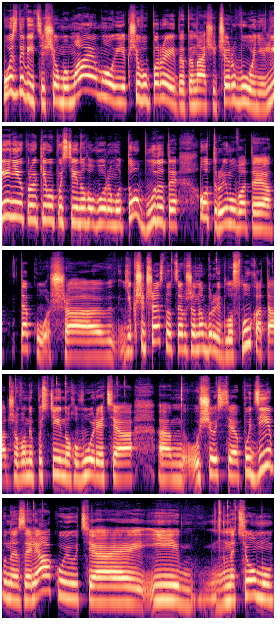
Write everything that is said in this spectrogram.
ось дивіться, що ми маємо. І якщо ви перейдете наші червоні лінії, про які ми постійно говоримо, то будете отримувати. Також, якщо чесно, це вже набридло слухати, адже вони постійно говорять е, ем, щось подібне, залякують е, і на цьому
